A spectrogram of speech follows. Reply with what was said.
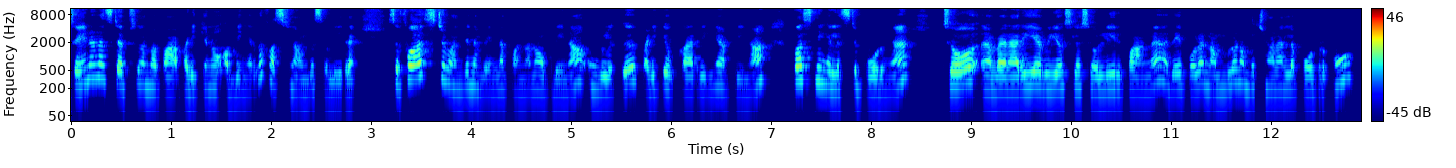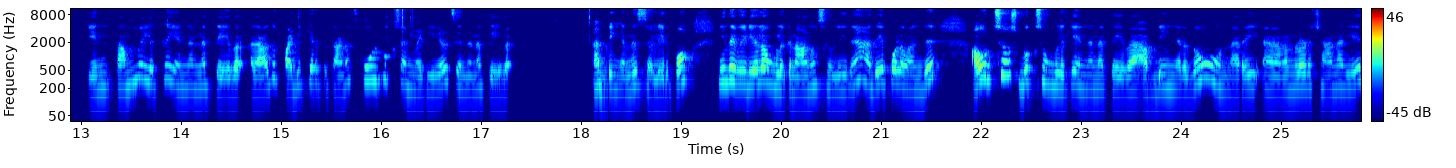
ஸோ என்னென்ன ஸ்டெப்ஸ் நம்ம படிக்கணும் அப்படிங்கிறத ஃபர்ஸ்ட் நான் வந்து சொல்லிடுறேன். ஸோ ஃபர்ஸ்ட் வந்து நம்ம என்ன பண்ணணும் அப்படின்னா உங்களுக்கு படிக்க உட்காடுறீங்க அப்படின்னா ஃபர்ஸ்ட் நீங்கள் லிஸ்ட்டு போடுங்க. ஸோ நம்ம நிறைய வீடியோஸில் சொல்லியிருப்பாங்க. அதே போல் நம்மளும் நம்ம சேனலில் போட்டிருக்கோம். என் தமிழுக்கு என்னென்ன தேவை? அதாவது படிக்கிறதுக்கான ஸ்கூல் புக்ஸ் அண்ட் மெட்டீரியல்ஸ் என்னென்ன தேவை? அப்படிங்கிறது சொல்லியிருப்போம். இந்த வீடியோவில் உங்களுக்கு நானும் சொல்லிடுறேன் அதே போல் வந்து அவுட் சோர்ஸ் புக்ஸ் உங்களுக்கு என்னென்ன தேவை அப்படிங்கிறதும் நிறைய நம்மளோட சேனல்லையே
